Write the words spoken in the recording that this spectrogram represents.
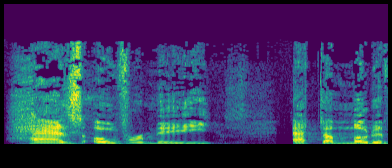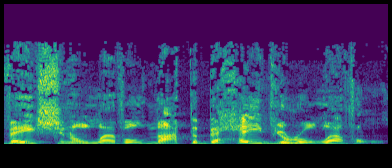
has over me at the motivational level, not the behavioral level.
